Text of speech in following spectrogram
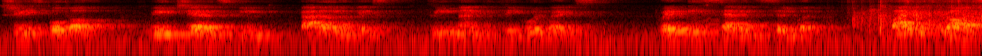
Srini spoke of wheelchair and speed, Paralympics, 393 gold medals, 27 silver, 5 bronze,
